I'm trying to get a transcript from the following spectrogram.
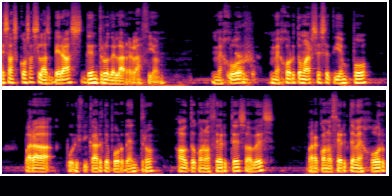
esas cosas las verás dentro de la relación. Mejor, mejor tomarse ese tiempo para purificarte por dentro, autoconocerte, ¿sabes? Para conocerte mejor,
